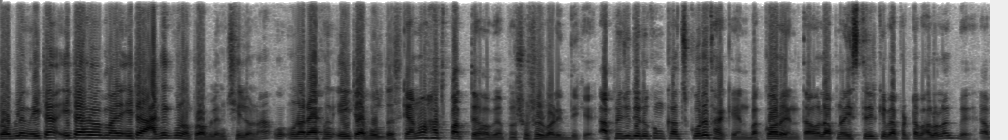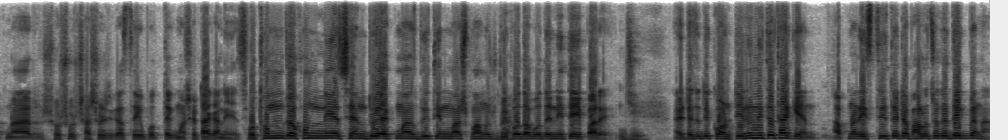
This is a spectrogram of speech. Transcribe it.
প্রবলেম এটা এটা মানে এটা আগে কোনো প্রবলেম ছিল না। ওনারা এখন এইটা বলতেছে। কেন হাত পাততে হবে আপনার শ্বশুর বাড়ির দিকে? আপনি যদি এরকম কাজ করে থাকেন বা করেন তাহলে আপনার স্ত্রীর কি ব্যাপারটা ভালো লাগবে? আপনার শ্বশুর শাশুড়ির কাছ থেকে প্রত্যেক মাসে টাকা নিয়েছে। প্রথম যখন নিয়েছেন দুই এক মাস দুই তিন মাস মানুষ বিপদ আপদে নিতেই পারে। জি। এটা যদি কন্টিনিউ নিতে থাকেন আপনার স্ত্রী তো এটা ভালো চোখে দেখবে না।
